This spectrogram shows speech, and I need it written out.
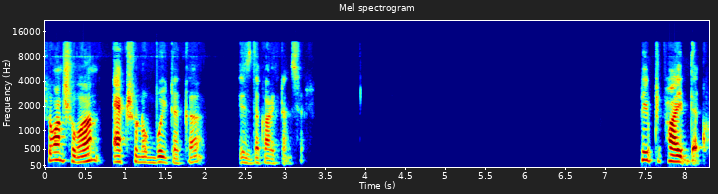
সমান সমান একশো নব্বই টাকা is the correct answer fifty five দেখো।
